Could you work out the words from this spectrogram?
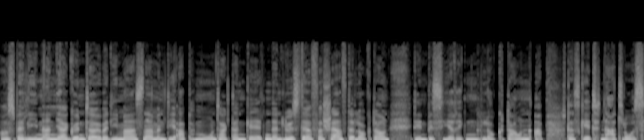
Aus Berlin Berlin. Anja Günther über die Maßnahmen, die ab Montag dann gelten. Dann löst der verschärfte Lockdown den bisherigen Lockdown ab. Das geht nahtlos.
